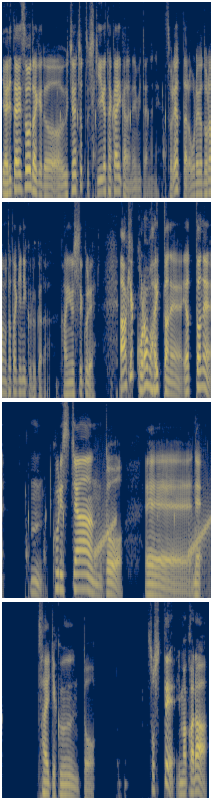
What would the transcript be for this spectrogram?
やりたいそうだけど、うちはちょっと敷居が高いからね、みたいなね。それやったら俺がドラム叩きに来るから、勧誘してくれ。あ、結構ラブ入ったね。やったね。うん。クリスチャーンと、えー、ね、サイケくんと、そして、今から、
